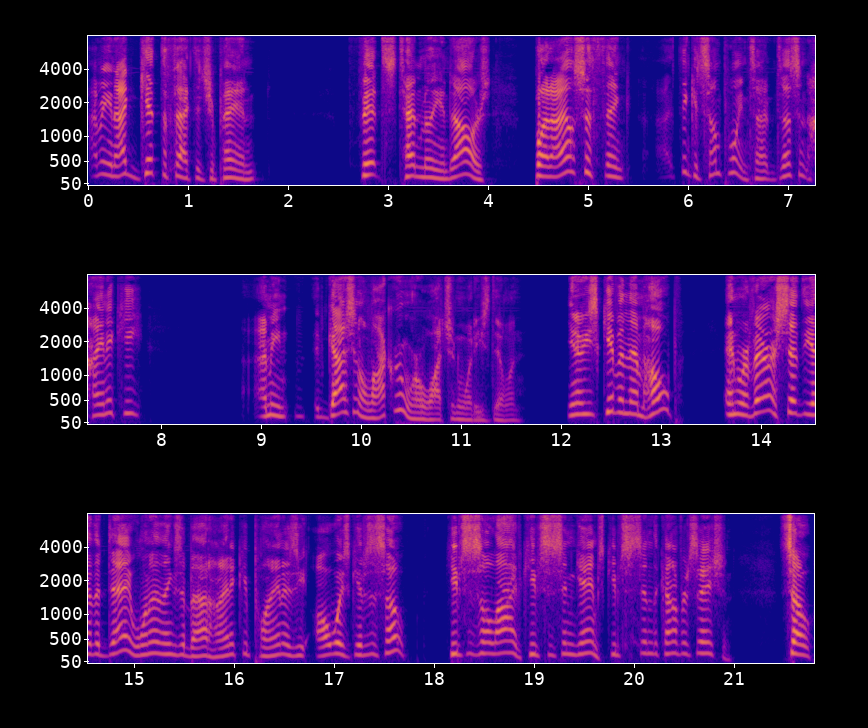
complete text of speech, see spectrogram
I mean, I get the fact that you're paying Fitz ten million dollars, but I also think I think at some point in time, doesn't Heinicke? I mean, guys in the locker room are watching what he's doing. You know, he's giving them hope. And Rivera said the other day, one of the things about Heinicke playing is he always gives us hope, keeps us alive, keeps us in games, keeps us in the conversation. So,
